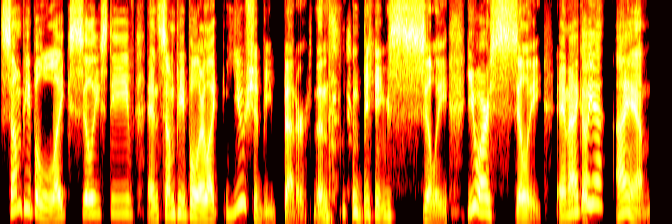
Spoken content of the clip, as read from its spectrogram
Some people like silly Steve, and some people are like, you should be better than, than being silly. You are silly. And I go, yeah, I am.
